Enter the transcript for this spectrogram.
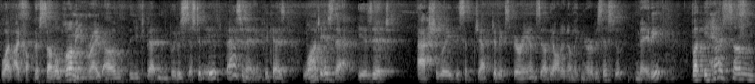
what I call the subtle plumbing, right, of the Tibetan Buddhist system is fascinating because what is that? Is it actually the subjective experience of the autonomic nervous system? Maybe. But it has some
